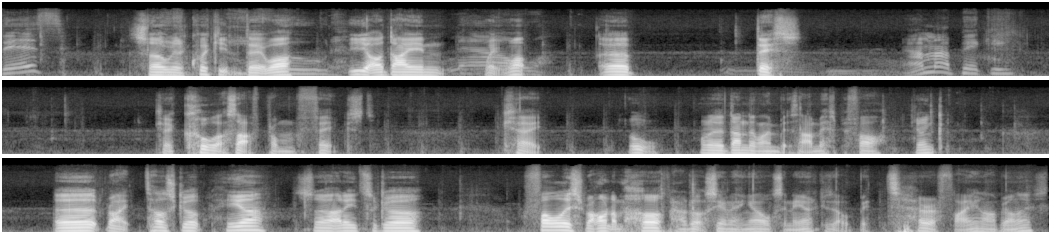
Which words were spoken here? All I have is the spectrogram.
this so we're to quick eat the dirty water. Eat or die in... Wait, what? Uh, this. I'm not picky. Okay, cool, that's that problem fixed. Okay. Oh, one of the dandelion bits that I missed before. Yoink. Uh, right, telescope here. So I need to go follow this round. I'm hoping I don't see anything else in here because that would be terrifying, I'll be honest.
